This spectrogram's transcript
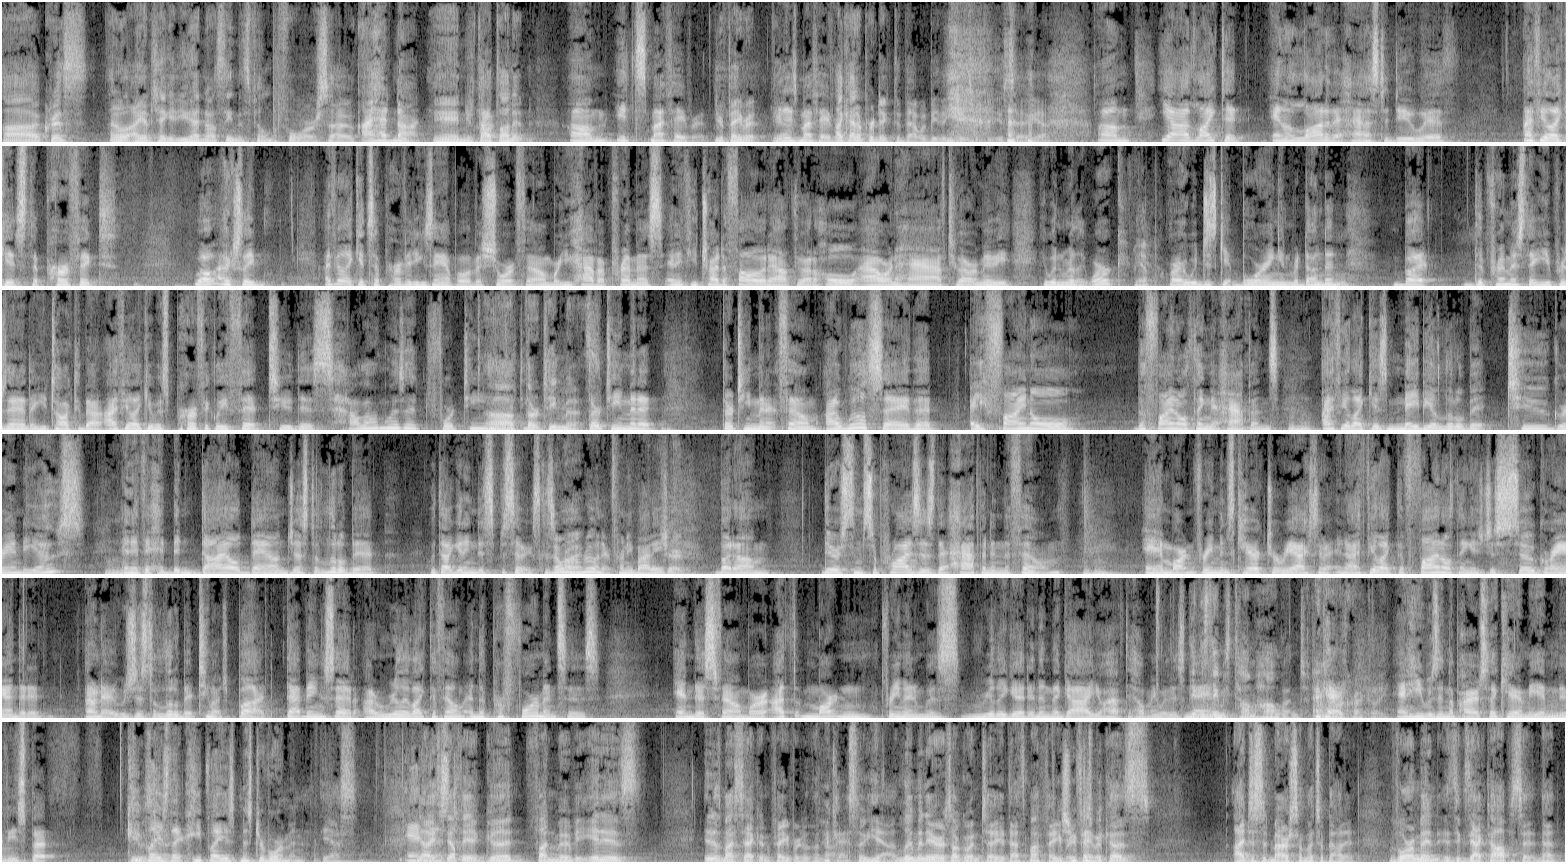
Uh, Chris, I, I got to take it you had not seen this film before, so I had not. and your thoughts I- on it? Um, it's my favorite. Your favorite? It is my favorite. I kind of predicted that would be the case with you. So yeah. Yeah, I liked it, and a lot of it has to do with. I feel like it's the perfect. Well, actually, I feel like it's a perfect example of a short film where you have a premise, and if you tried to follow it out throughout a whole hour and a half, two hour movie, it wouldn't really work. Yep. Or it would just get boring and redundant. But the premise that you presented, that you talked about, I feel like it was perfectly fit to this. How long was it? 14, Uh, 13 minutes. 13 minute 13 minute film i will say that a final the final thing that happens Mm-hmm. i feel like is maybe a little bit too grandiose Mm. and if it had been dialed down just a little bit without getting to specifics because i don't want to ruin it for anybody Sure. but um, there's some surprises that happen in the film Mm-hmm. and martin freeman's character reacts to it and i feel like the final thing is just so grand that it I don't know. It was just a little bit too much. But that being said, I really like the film and the performances in this film where I th- Martin Freeman was really good, and then the guy you'll have to help me with his I think name. his name is Tom Holland, if I okay, remember correctly. and he was in the Pirates of the Caribbean mm-hmm. movies, but he, He plays the, he plays Mr. Voorman. Yes. And no, it's just- definitely a good, fun movie. It is. It is my second favorite of the night. Okay. So yeah, Luminaris. I'll go and tell you that's my favorite, your just because I just admire so much about it. Voorman is the exact opposite in that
